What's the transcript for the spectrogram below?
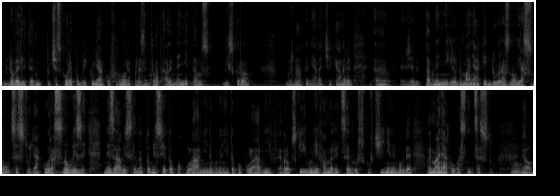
dovedli ten, tu Českou republiku nějakou formou reprezentovat, ale není tam, bych skoro možná ten Janeček, já nevím, eh, že tam není nikdo, kdo má nějaký důraznou, jasnou cestu, nějakou rasnou vizi, nezávisle na tom, jestli je to populární nebo není to populární v Evropské unii, v Americe, v Rusku, v Číně nebo kde, ale má nějakou vlastní cestu. Hmm. Jo?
